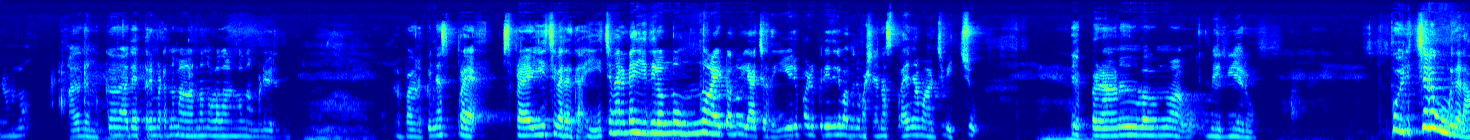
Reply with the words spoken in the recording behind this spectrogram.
പറഞ്ഞു അത് നമുക്ക് അത് എത്രയും പെട്ടെന്ന് മാറണം എന്നുള്ളതാണല്ലോ നമ്മുടെ വരുന്നത് അപ്പൊ പിന്നെ സ്പ്രേ സ്പ്രേ ഈച്ച് വരരുത്. ഈച്ച് വരേണ്ട രീതിയിലൊന്നും ഒന്നും ആയിട്ടൊന്നും ഇല്ല ചെറിയൊരു പഴുപ്പ് രീതിയിൽ വന്നിട്ട് പക്ഷെ ഞാൻ സ്പ്രേ ഞാൻ വാങ്ങിച്ചു വെച്ചു. എപ്പോഴാണ് എന്നുള്ളതൊന്നും വരില്ലല്ലോ. പൊരിച്ചൽ കൂടുതലാ.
